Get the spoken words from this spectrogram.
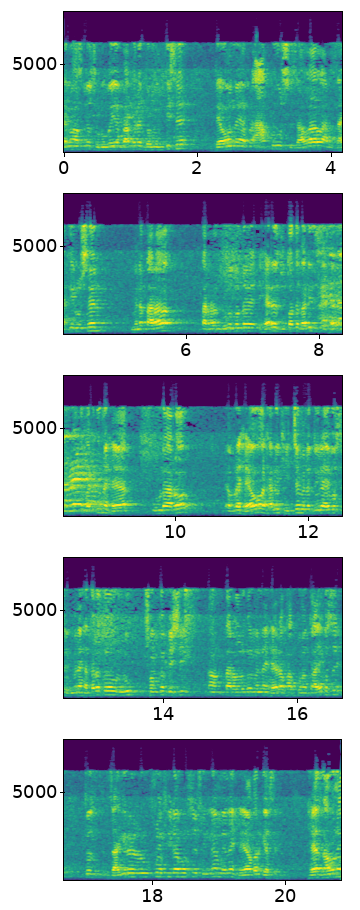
হেন আসলে ছোট ভাইয়ের বাপের দমক দিছে দেওয়ানে আপনার জালাল আর জাকির হোসেন মানে তারা তারা দুজনে হেরে জুতাতে বাড়ি দিছে। হেরে জুতাতে বাড়ি দিলে হ্যাঁ উল্টা আরও এবারে হেও হেনো খিচ্ছে মানে দূরে আইবসে। মানে হেতারা তো লোক সংখ্যা বেশি কারণ তার লোকে মানে হেরা ভাব কোনো তো আই বসে। তো জাগিরের উপরে ফিরা পড়ছে শুনে মানে হে আবার গেছে। হে যাওনে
